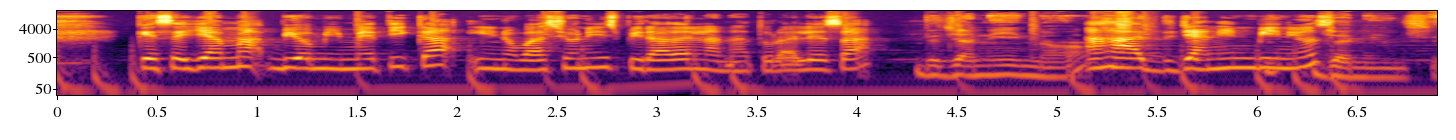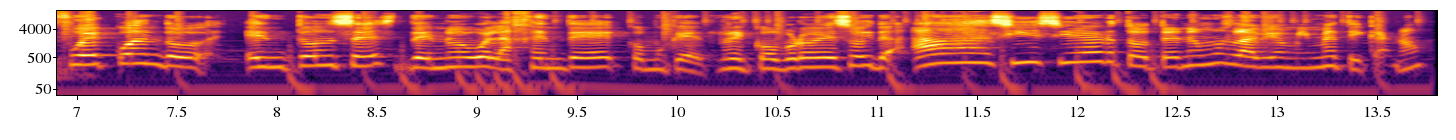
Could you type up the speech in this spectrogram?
que se llama Biomimética, Innovación Inspirada en la Naturaleza. De Janine, ¿no? Ajá, de Janine Vinius. Janine, sí. Fue cuando entonces de nuevo la gente como que recobró eso y de, ah, sí, es cierto, tenemos la biomimética, ¿no?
